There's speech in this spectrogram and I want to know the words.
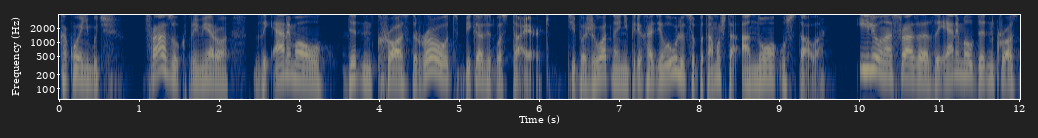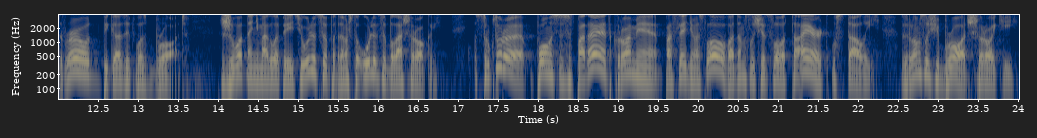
какую-нибудь фразу, к примеру, «The animal didn't cross the road because it was tired». Типа животное не переходило улицу, потому что оно устало. Или у нас фраза «The animal didn't cross the road because it was broad». Животное не могло перейти улицу, потому что улица была широкой. Структура полностью совпадает, кроме последнего слова. В одном случае это слово tired — усталый, в другом случае broad — широкий.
